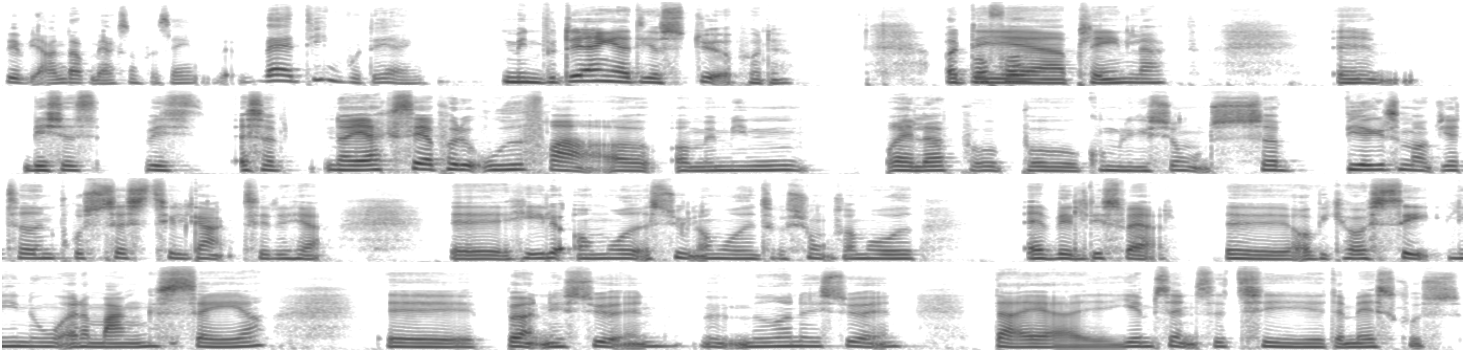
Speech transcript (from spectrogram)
bliver vi andre opmærksom på sagen. Hvad er din vurdering? Min vurdering er, at de har styr på det. Og det Hvorfor? er planlagt. Øhm, hvis jeg, hvis, altså, når jeg ser på det udefra, og, og med mine briller på, på kommunikation, så virker det som om, de har taget en procestilgang til det her. Øh, hele området, asylområdet, integrationsområdet, er vældig svært. Øh, og vi kan også se lige nu, at der er mange sager, øh, børnene i Syrien, møderne i Syrien, der er øh, hjemsendelse til øh, Damaskus.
